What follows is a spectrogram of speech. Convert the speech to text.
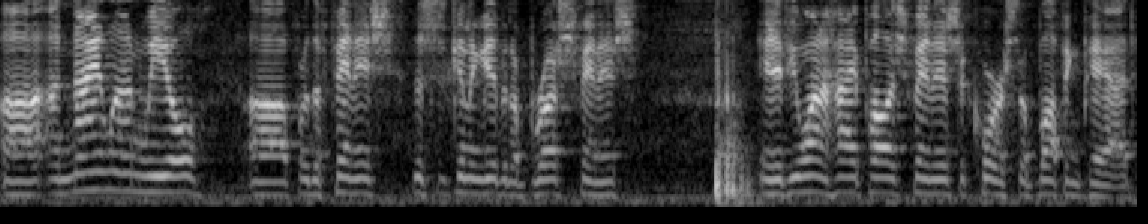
Uh, a nylon wheel uh, for the finish. This is going to give it a brush finish. And if you want a high polish finish, of course, a buffing pad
